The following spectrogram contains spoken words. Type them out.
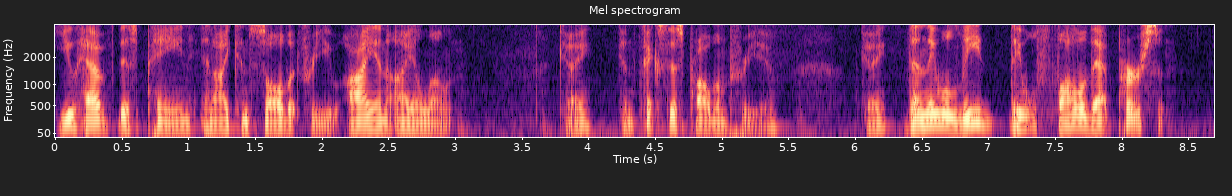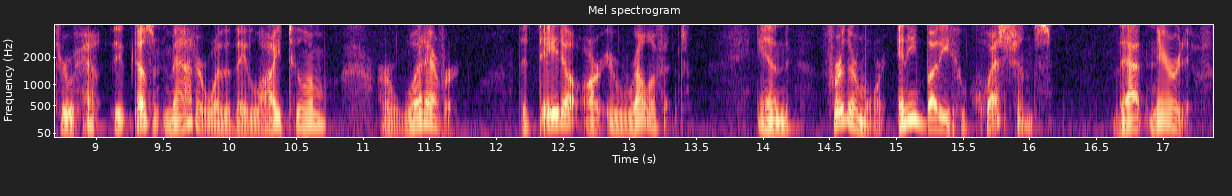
You have this pain and I can solve it for you. I and I alone. Okay? Can fix this problem for you. Okay, then they will lead. They will follow that person through. It doesn't matter whether they lie to him or whatever. The data are irrelevant, and furthermore, anybody who questions that narrative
